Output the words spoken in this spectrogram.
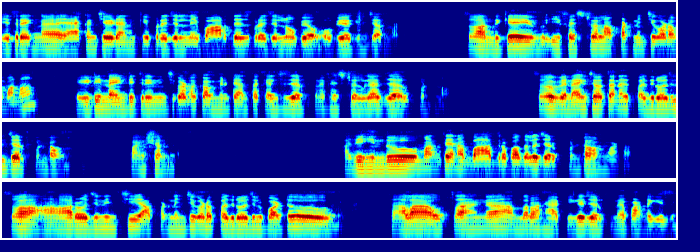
వ్యతిరేకంగా ఏకం చేయడానికి ప్రజల్ని భారతదేశ ప్రజలను ఉపయోగ ఉపయోగించారు అనమాట సో అందుకే ఈ ఫెస్టివల్ అప్పటి నుంచి కూడా మనం ఎయిటీన్ నైన్టీ త్రీ నుంచి కూడా కమ్యూనిటీ అంతా కలిసి జరుపుకునే ఫెస్టివల్గా జరుపుకుంటున్నాం. సో వినాయక చవితి అనేది పది రోజులు జరుపుకుంటాం ఫంక్షన్. అది హిందూ మంతైన భాద్రపదలో జరుపుకుంటాం అనమాట సో ఆ రోజు నుంచి అప్పటి నుంచి కూడా పది రోజుల పాటు చాలా ఉత్సాహంగా అందరం హ్యాపీగా జరుపుకునే పండుగ ఇది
